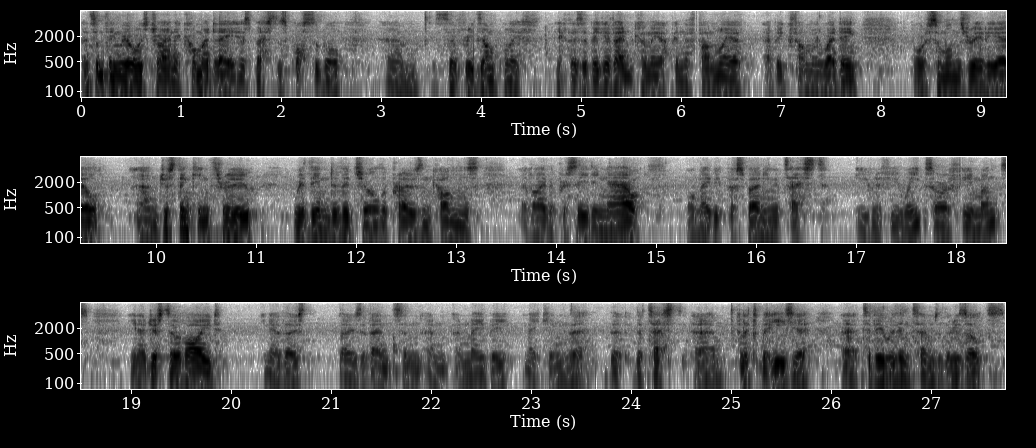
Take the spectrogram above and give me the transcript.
and something we always try and accommodate as best as possible. Um, so, for example, if if there's a big event coming up in the family, a, a big family wedding, or if someone's really ill, um, just thinking through with the individual the pros and cons of either proceeding now or maybe postponing the test even a few weeks or a few months, you know, just to avoid, you know, those those events and, and, and maybe making the, the, the test um, a little bit easier uh, to deal with in terms of the results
